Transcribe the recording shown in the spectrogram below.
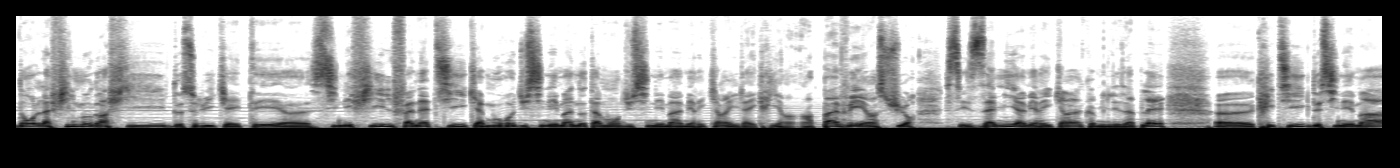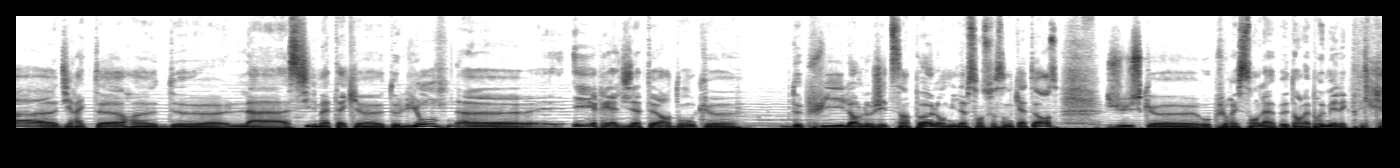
dans la filmographie de celui qui a été euh, cinéphile, fanatique, amoureux du cinéma, notamment du cinéma américain. Il a écrit un, pavé hein, sur ses amis américains comme il les appelait, critique de cinéma, directeur de la Cinémathèque de Lyon et réalisateur donc depuis l'horloger de Saint-Paul en 1974 jusqu'au plus récent dans la brume électrique.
